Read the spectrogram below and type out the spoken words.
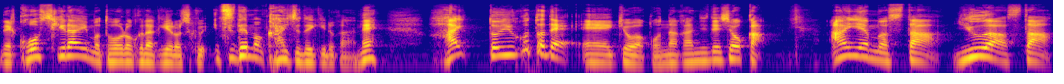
で、公式 LINE も登録だけよろしく、いつでも解除できるからね。はい。ということで、えー、今日はこんな感じでしょうか。I am a star, you are a star.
